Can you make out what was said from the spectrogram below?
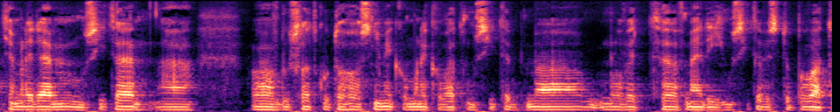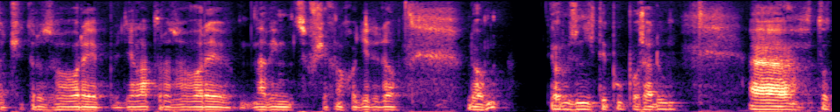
těm lidem, musíte eh, v důsledku toho s nimi komunikovat, musíte eh, mluvit v médiích, musíte vystupovat, točit rozhovory, dělat rozhovory, nevím, co všechno chodit do, do, do různých typů pořadů. To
